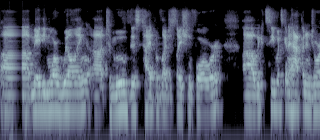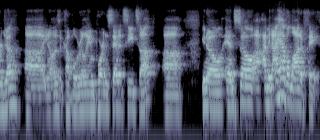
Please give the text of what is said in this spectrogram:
uh, may be more willing uh, to move this type of legislation forward. Uh, we could see what's going to happen in Georgia. Uh, you know, there's a couple really important Senate seats up. Uh, you know, and so I mean, I have a lot of faith,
